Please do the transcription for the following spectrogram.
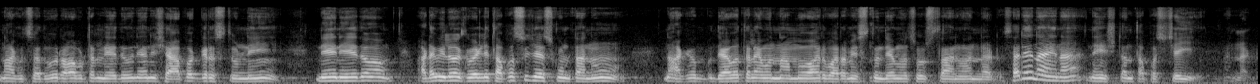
నాకు చదువు రావటం లేదు నేను శాపగ్రస్తుణ్ణి. నేనేదో అడవిలోకి వెళ్ళి తపస్సు చేసుకుంటాను. నాకు దేవతలు ఏమన్నా అమ్మవారు వరం ఇస్తుందేమో చూస్తాను అన్నాడు. సరే నాయన నీ ఇష్టం తపస్సు చెయ్యి అన్నాడు.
